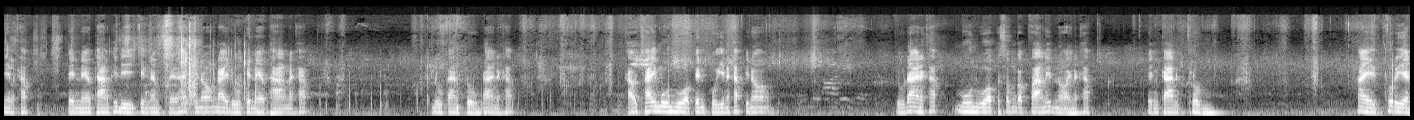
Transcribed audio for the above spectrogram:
นี่แหละครับ เป็นแนวทางที่ดีจึงนำเสนอให้พี่น้องได้ดูเป็นแนวทางนะครับ ดูการปลูกได้นะครับ เขาใช้มูลวัวเป็นปุ๋ยนะครับ พี่น้อง ดูได้นะครับ มูลวัวผสมกับฟางนิดหน่อยนะครับ เป็นการคลุม ให้ทุเรียน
